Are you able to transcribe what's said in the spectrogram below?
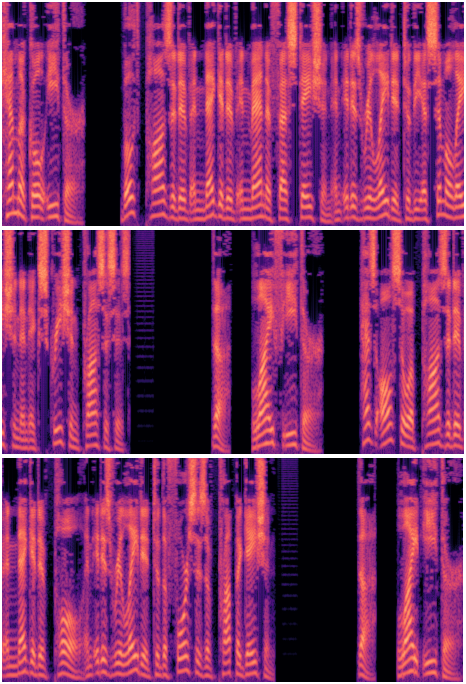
«chemical ether» both positive and negative in manifestation and it is related to the assimilation and excretion processes. The life ether has also a positive and negative pole and it is related to the forces of propagation. The light ether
